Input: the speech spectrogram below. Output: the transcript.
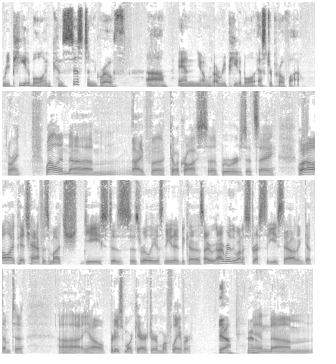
repeatable and consistent growth, um, and you know, a repeatable ester profile. All right. Well, and um, I've uh, come across uh, brewers that say, "Well, I pitch half as much yeast as, as really is needed because I, I really want to stress the yeast out and get them to, uh, you know, produce more character, more flavor." Yeah. yeah. And um,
